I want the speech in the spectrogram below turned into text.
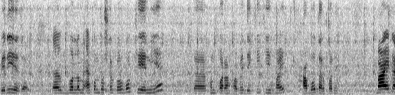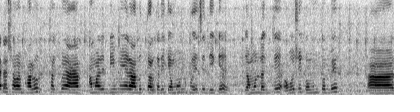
বেরিয়ে যায়। তা বললাম, এখন পরিষ্কার করব, খেয়ে নিয়ে, তা এখন করা হবে, দেখি কি হয়, খাব তারপরে। বা এটাটা সবাই ভালো থাকবে। আর আমার ডিমের আলুর তরকারি কেমন হয়েছে দেখে কেমন লাগছে, অবশ্যই কমেন্ট করবে। আর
